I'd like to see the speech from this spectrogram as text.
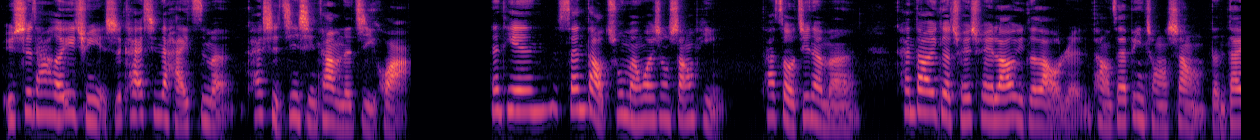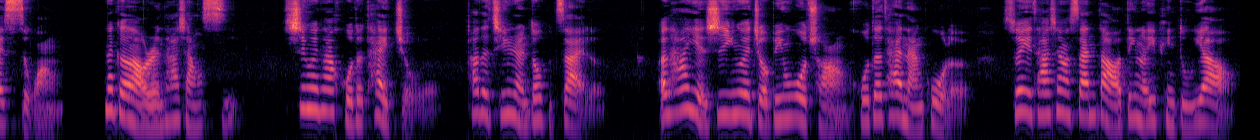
于是他和一群也是开心的孩子们开始进行他们的计划。那天，三岛出门外送商品。他走进了门，看到一个垂垂老矣的老人躺在病床上等待死亡。那个老人他想死，是因为他活得太久了，他的亲人都不在了，而他也是因为久病卧床，活得太难过了，所以他向三岛订了一瓶毒药。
